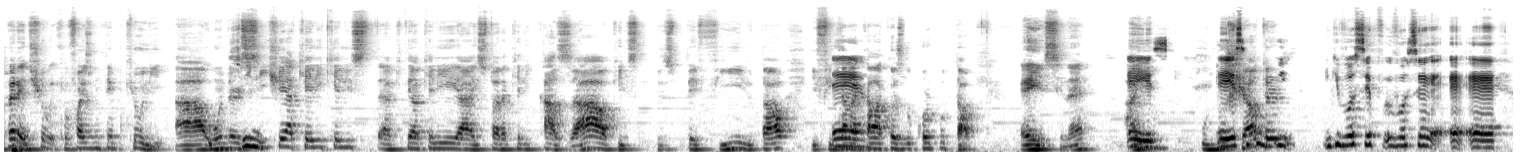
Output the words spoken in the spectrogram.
peraí, deixa eu que eu faz um tempo que eu li. A Wonder Sim. City é aquele que eles. É, que tem aquele, a história aquele casal, que eles, eles têm filho e tal, e fica é. naquela coisa do corpo tal. É esse, né? É Aí, esse. O do é esse Shelter. Em, em que você, você é, é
